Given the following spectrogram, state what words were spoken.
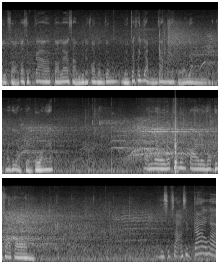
22 ต่อ 19ตอนแรกสาวินคอนนท์ก็เหมือนจะขยับเหมือนกันนะครับแต่ว่ายังไม่ขยับเปลี่ยนตัวนะครับทำเร็วครับทุบลงไปเลยครับพิชากร 23 19 ค่ะ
